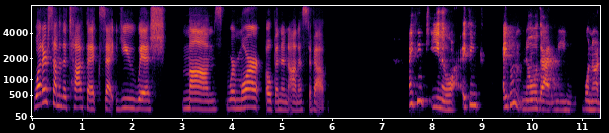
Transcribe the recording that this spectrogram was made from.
What are some of the topics that you wish moms were more open and honest about? I think, you know, I think I don't know that we were not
